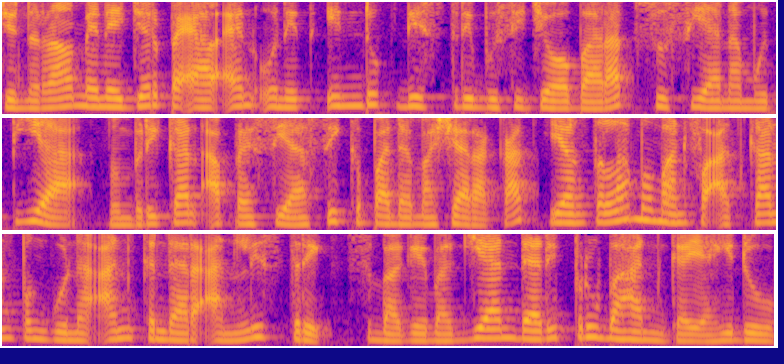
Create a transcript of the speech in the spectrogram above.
General Manager PLN Unit Induk Distribusi Jawa Barat Susiana Mutia memberikan apresiasi kepada masyarakat yang telah memanfaatkan penggunaan kendaraan listrik sebagai bagian dari perubahan gaya hidup.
